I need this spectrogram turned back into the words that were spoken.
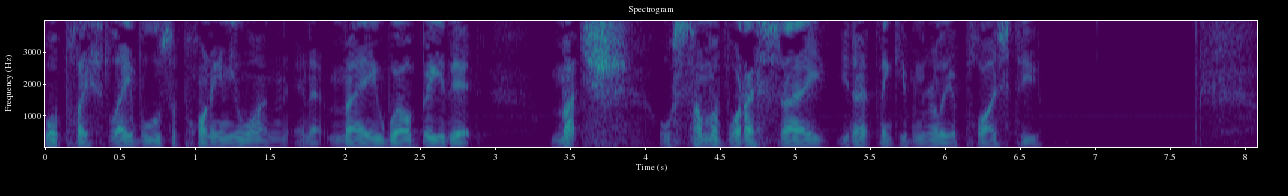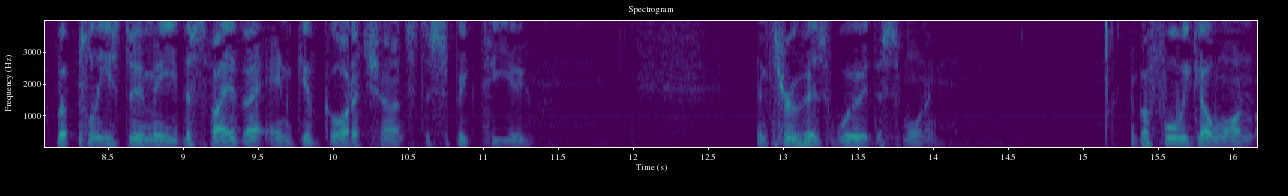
or place labels upon anyone, and it may well be that much or some of what I say you don't think even really applies to you. But please do me this favour and give God a chance to speak to you and through His Word this morning. And before we go on,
